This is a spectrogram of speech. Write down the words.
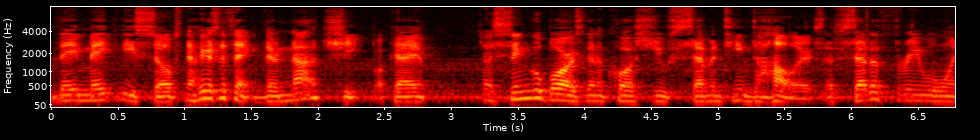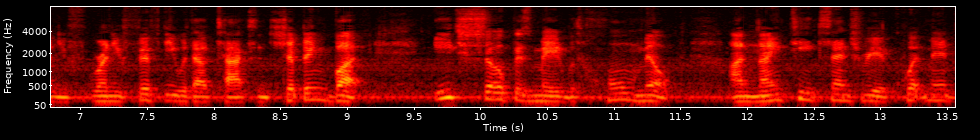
they make these soaps. Now here's the thing: they're not cheap. Okay, a single bar is going to cost you seventeen dollars. A set of three will run you run you fifty without tax and shipping. But each soap is made with whole milk on 19th century equipment,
